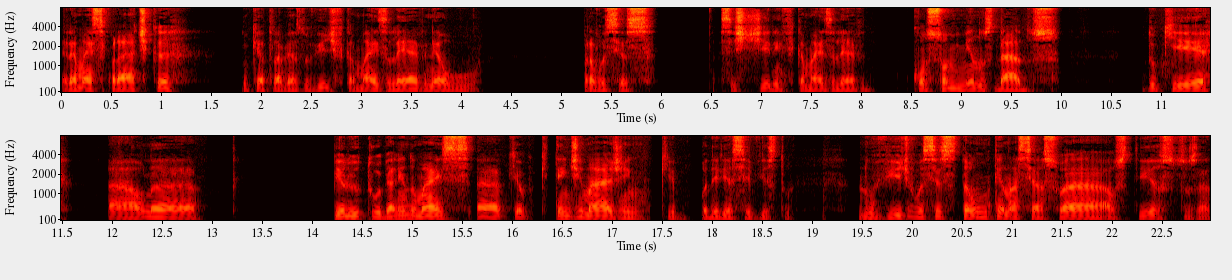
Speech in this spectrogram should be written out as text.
ela é mais prática do que através do vídeo, fica mais leve, né? O, para vocês assistirem, fica mais leve, consome menos dados do que a aula pelo YouTube. Além do mais, o que, que tem de imagem que poderia ser visto no vídeo, vocês estão tendo acesso a, aos textos, a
